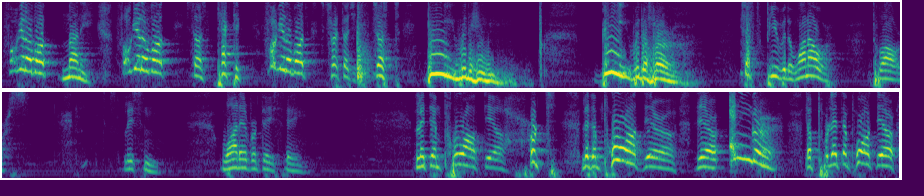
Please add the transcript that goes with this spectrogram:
forget about money, forget about just tactic, forget about strategy, just be with him, be with her, just be with one hour, two hours, just listen. Whatever they say. Let them pour out their hurt. Let them pour out their, their anger. Let them pour out their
